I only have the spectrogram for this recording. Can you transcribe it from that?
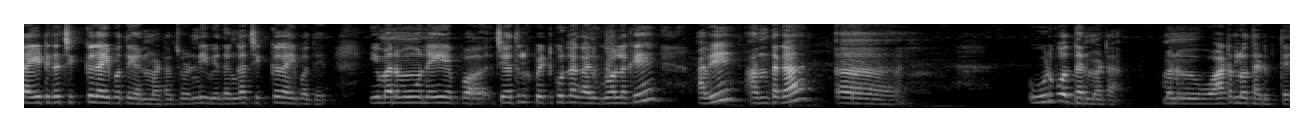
టైట్గా చిక్కగా అయిపోతాయి అనమాట చూడండి ఈ విధంగా చిక్కగా అయిపోతాయి. ఈ మనము నెయ్యి చేతులకు పెట్టుకున్న కానీ గోళ్ళకి అవి అంతగా ఊడిపోద్ది అనమాట మనం వాటర్లో తడిపితే.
